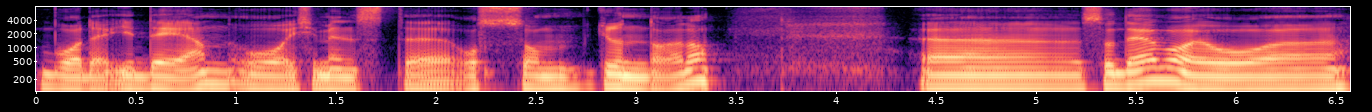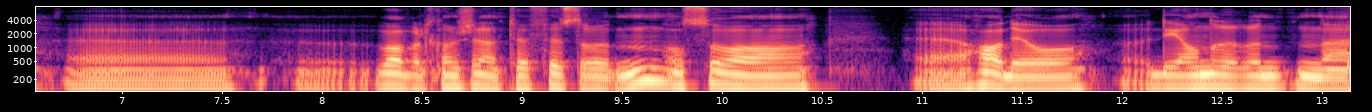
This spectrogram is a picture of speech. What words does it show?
både ideen og ikke minst oss som gründere, da. Eh, så det var jo eh, Var vel kanskje den tøffeste runden. Og så eh, har det jo de andre rundene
